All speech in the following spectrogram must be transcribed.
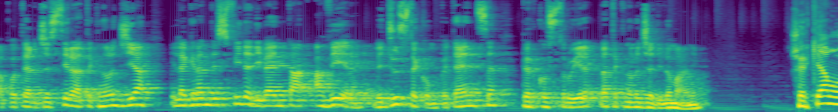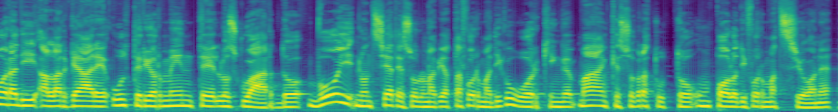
a poter gestire la tecnologia e la grande sfida diventa avere le giuste competenze per costruire la tecnologia di domani. Cerchiamo ora di allargare ulteriormente lo sguardo. Voi non siete solo una piattaforma di coworking, ma anche e soprattutto un polo di formazione.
